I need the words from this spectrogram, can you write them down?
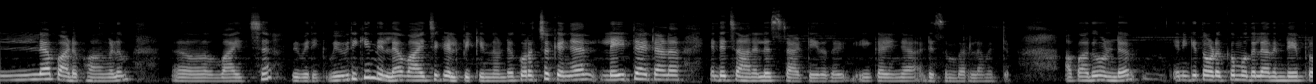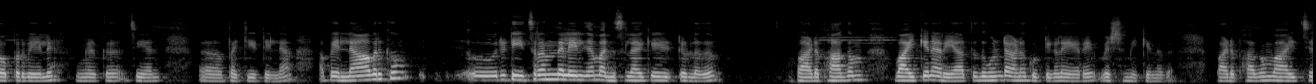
എല്ലാ പാഠഭാഗങ്ങളും വായിച്ച് വിവരിക്കും വിവരിക്കുന്നില്ല വായിച്ച് കേൾപ്പിക്കുന്നുണ്ട്. കുറച്ചൊക്കെ ഞാൻ ലേറ്റ് ആയിട്ടാണ് എന്റെ ചാനൽ സ്റ്റാർട്ട് ചെയ്തത് ഈ കഴിഞ്ഞ ഡിസംബറിലോ മറ്റും. അപ്പോൾ അതുകൊണ്ട് എനിക്ക് തുടക്കം മുതൽ അതിന്റെ പ്രോപ്പർ വേയിൽ നിങ്ങൾക്ക് ചെയ്യാൻ പറ്റിയിട്ടില്ല. അപ്പോൾ എല്ലാവർക്കും ഒരു ടീച്ചർ എന്ന നിലയിൽ ഞാൻ മനസ്സിലാക്കിയിട്ടുള്ളത് പാഠഭാഗം വായിക്കാൻ അറിയാത്തത് കൊണ്ടാണ് കുട്ടികളേറെ വിഷമിക്കുന്നത്. പാഠഭാഗം വായിച്ച്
